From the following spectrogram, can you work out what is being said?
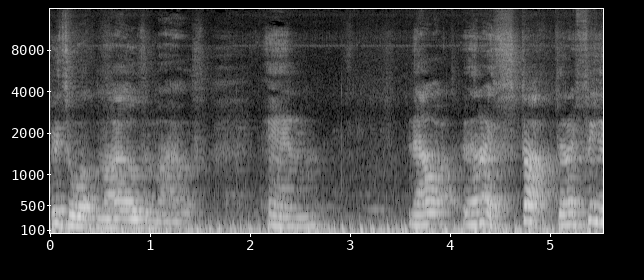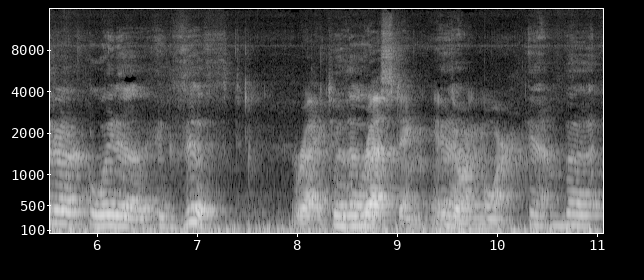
I used to walk miles and miles, and now then I stopped. Then I figured out a way to exist. Right. Without- Resting and yeah. going more. Yeah, but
